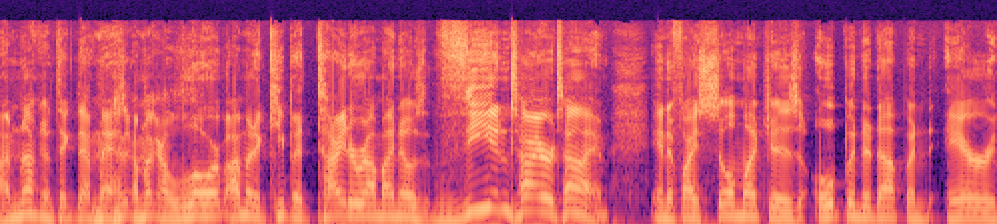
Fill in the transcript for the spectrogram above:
I'm not going to take that mask. I'm not going to lower. I'm going to keep it tight around my nose the entire time. And if I so much as open it up and air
